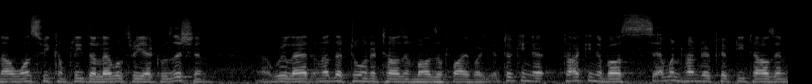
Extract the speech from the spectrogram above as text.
now, once we complete the level three acquisition, uh, we'll add another 200,000 miles of fiber. You're talking uh, talking about 750,000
